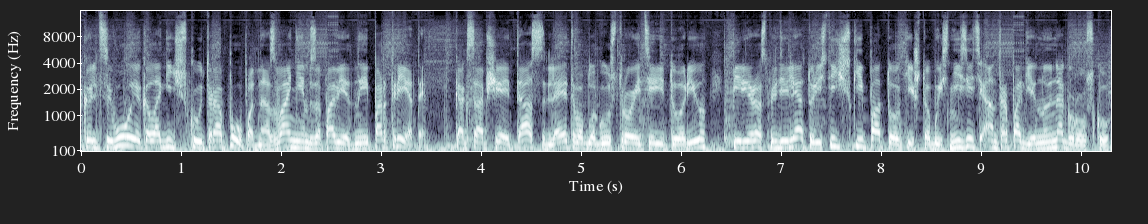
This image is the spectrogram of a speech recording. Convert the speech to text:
кольцевую экологическую тропу под названием «Заповедные портреты». Как сообщает ТАСС, для этого благоустроить территорию, перераспределя туристические потоки, чтобы снизить антропогенную нагрузку.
